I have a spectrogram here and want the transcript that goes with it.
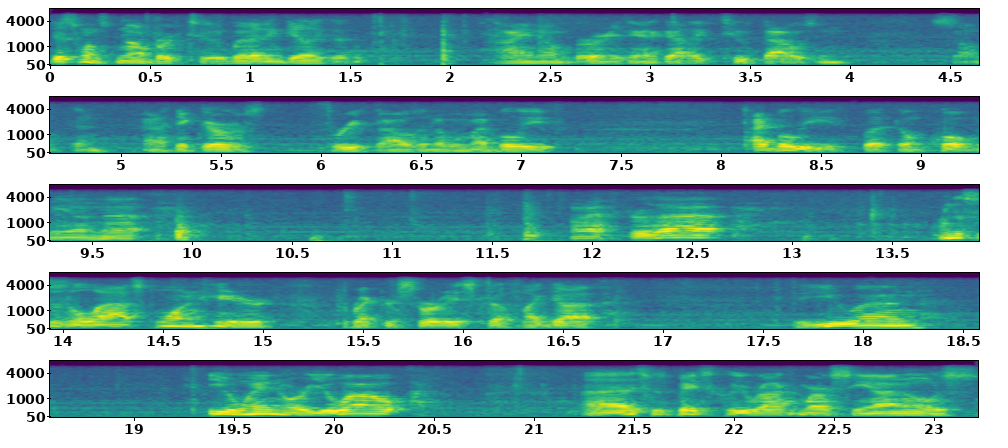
This one's number two, but I didn't get like a high number or anything. I got like 2,000 something, and I think there was 3,000 of them, I believe. I believe, but don't quote me on that. After that, and this is the last one here, the record store stuff, I got the UN, UN or U Out. Uh, this was basically Roc Marciano's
